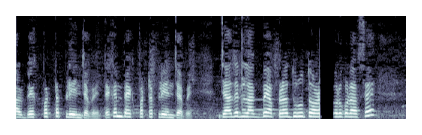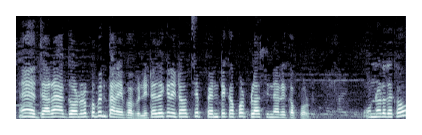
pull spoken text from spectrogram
আর ব্যাকপারটা প্লেন যাবে। দেখেন ব্যাকপারটা প্লেন যাবে। যাদের লাগবে, আপনারা দ্রুত অর্ডার করে আছে। হ্যাঁ যারা আগে অর্ডার করবেন, তারাই পাবেন। এটা দেখেন, এটা হচ্ছে প্যান্টে কাপড় প্লাস ইনারের কাপড়। ওনারা দেখাও।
